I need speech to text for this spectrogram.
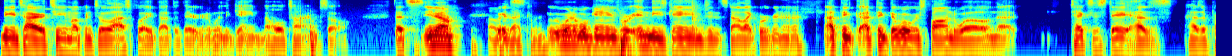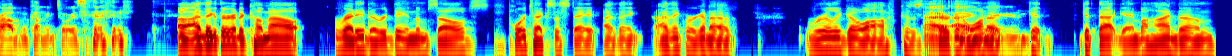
the entire team up until the last play thought that they were going to win the game the whole time. So That's you know, Oh, it's exactly. winnable games. We're in these games, and it's not like we're gonna. I think I think that we'll respond well, and that Texas State has has a problem coming towards it. Uh, I think they're going to come out ready to redeem themselves. Poor Texas State. I think. I think we're going to really go off because they're going to want to get get that game behind them,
